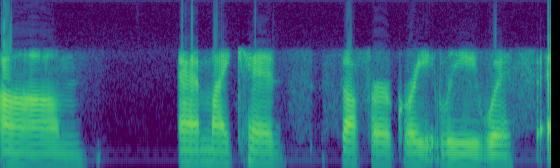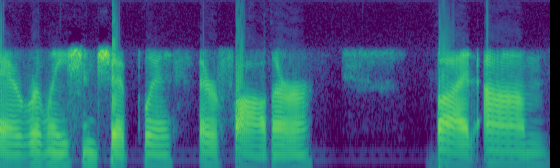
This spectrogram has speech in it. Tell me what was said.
um, and my kids suffer greatly with a relationship with their father. But um,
